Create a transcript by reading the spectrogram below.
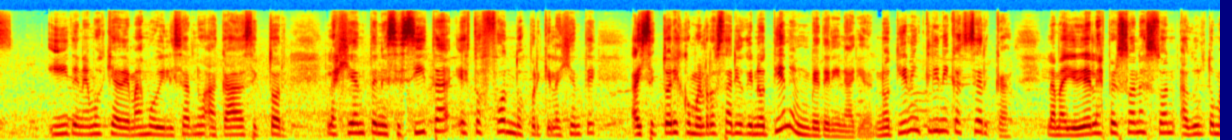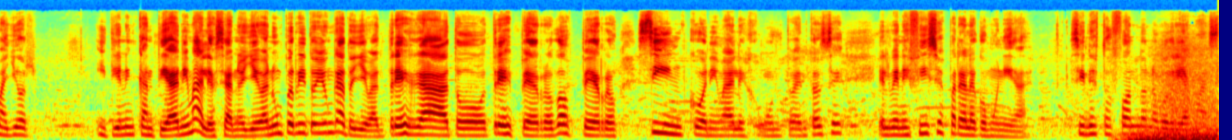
y tenemos que además movilizarnos a cada sector. La gente necesita estos fondos porque la gente, hay sectores como el Rosario que no tienen veterinaria, no tienen clínicas cerca. La mayoría de las personas son adulto mayor y tienen cantidad de animales, o sea, no llevan un perrito y un gato, llevan tres gatos, tres perros, dos perros, cinco animales juntos. Entonces, el beneficio es para la comunidad. Sin estos fondos no podríamos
